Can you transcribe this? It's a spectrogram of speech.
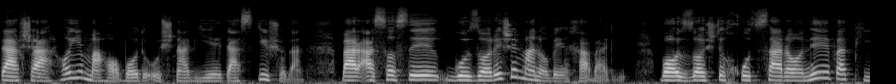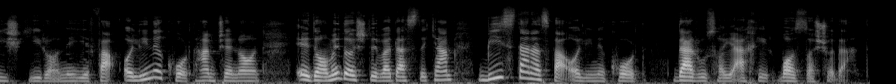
در شهرهای مهاباد و اشنویه دستگیر شدند. بر اساس گزارش منابع خبری بازداشت خودسرانه و پیشگیرانه فعالین کرد همچنان ادامه داشته و دست کم 20 تن از فعالین کرد در روزهای اخیر بازداشت شدند.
